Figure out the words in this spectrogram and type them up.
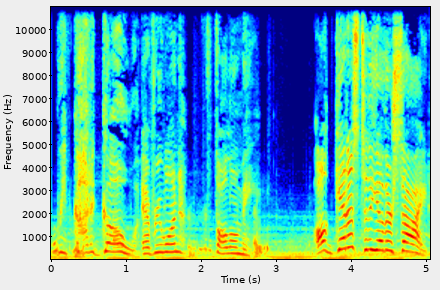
We've gotta go! Everyone, follow me. I'll get us to the other side.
